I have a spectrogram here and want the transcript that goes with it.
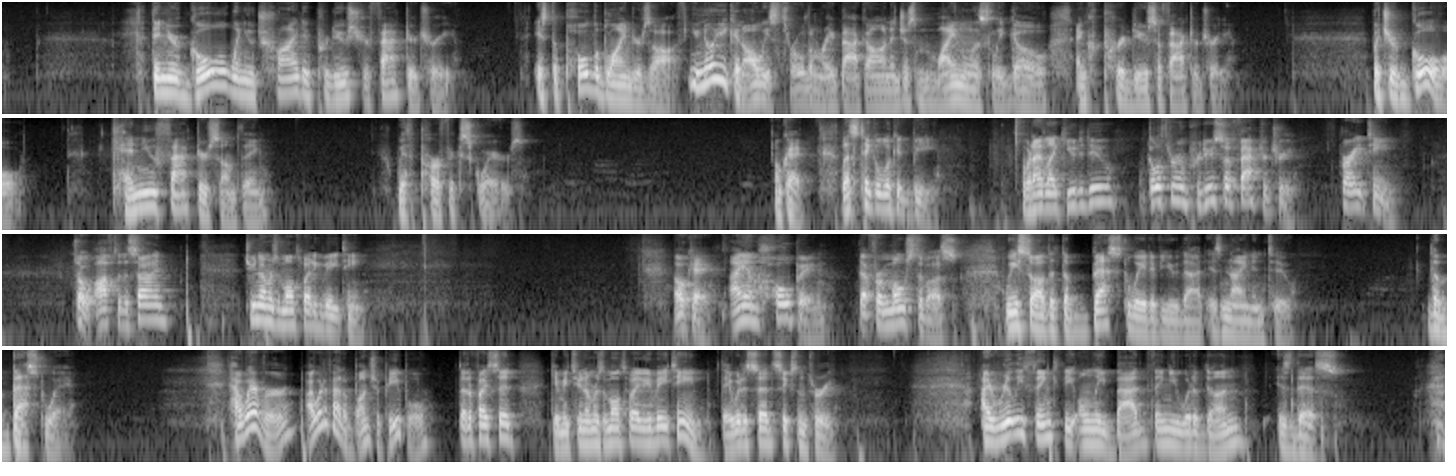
then your goal when you try to produce your factor tree is to pull the blinders off. You know you can always throw them right back on and just mindlessly go and produce a factor tree. But your goal, can you factor something with perfect squares? Okay, let's take a look at B. What I'd like you to do, go through and produce a factor tree for 18. So off to the side, Two numbers multiplied to give 18. Okay, I am hoping that for most of us, we saw that the best way to view that is 9 and 2. The best way. However, I would have had a bunch of people that if I said, give me two numbers to multiply to give 18, they would have said 6 and 3. I really think the only bad thing you would have done is this.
